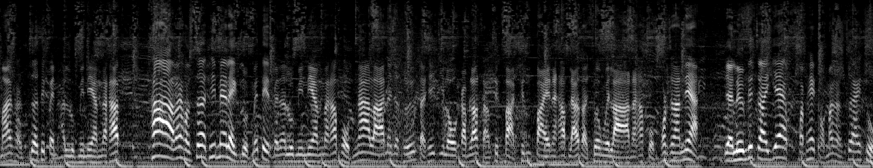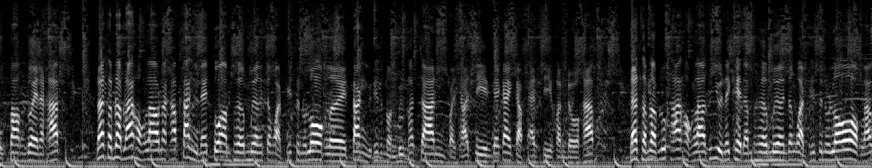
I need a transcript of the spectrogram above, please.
ไม้แขวนเสื้อที่เป็นอลูมิเนียมนะครับถ้าไม้แขวนเสื้อที่แม่เหล็กดูดไม่ติดเป็นอลูมิเนียมนะครับผมหน้าร้านเนี่ยจะซื้อตั้งแต่ที่กิโลกรัมละ30 บาทขึ้นไปนะครับแล้วแต่ช่วงเวลานะครับผมเพราะฉะนั้นเนี่ยอย่าลืมที่จะแยกประเภทของไม้แขวนเสื้อให้ถูกต้องด้วยนะครับ และสำหรับร้านของเรานะครับตั้งอยู่ในตัวอำเภอเมืองจังหวัดพิษณุโลกเลยตั้งอยู่ที่ถนนบึงพระจันทร์ประชาจีนใกล้ๆกับแอนจีคอนโดครับและสำหรับลูกค้าของเราที่อยู่ในเขตอำเภอเมืองจังหวัดพิษณุโลก แล้ว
